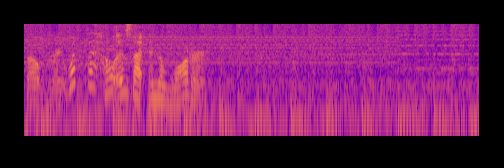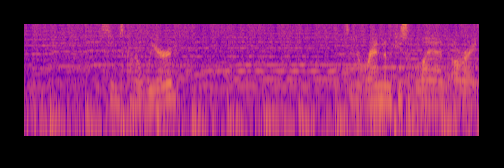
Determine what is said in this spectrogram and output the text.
about right. What the hell is that in the water? Seems kind of weird. It's like a random piece of land. Alright.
